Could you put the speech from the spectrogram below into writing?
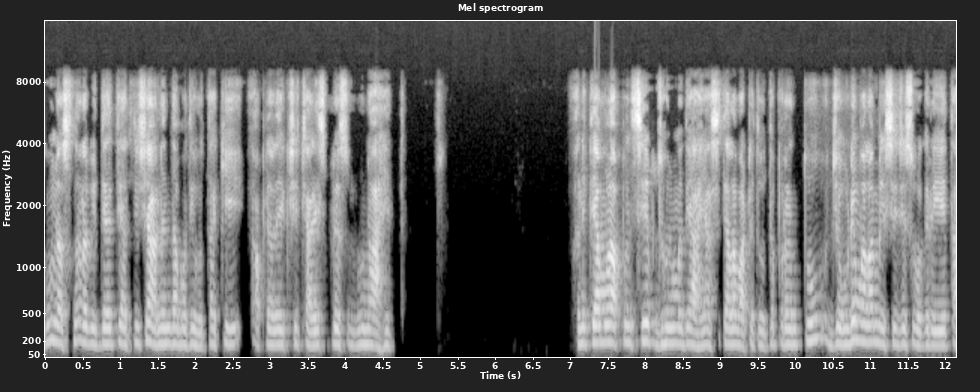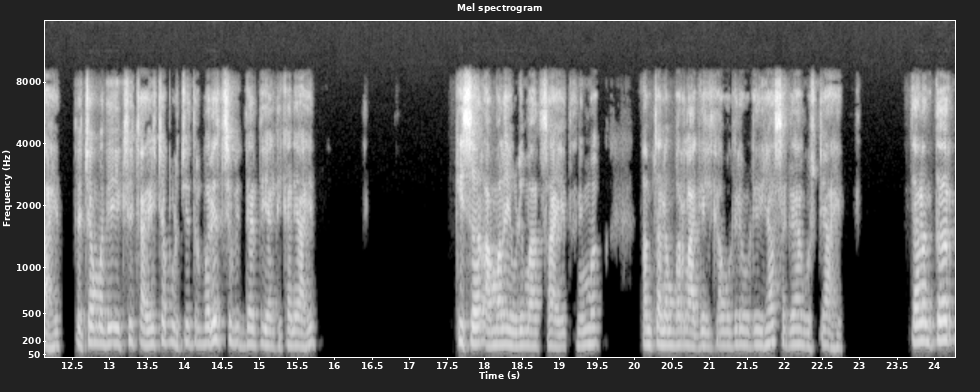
गुण असणारा विद्यार्थी अतिशय आनंदामध्ये होता की आपल्याला एकशे चाळीस प्लस गुण आहेत. आणि त्यामुळे आपण सेफ झोनमध्ये आहे असं त्याला वाटत होतं. परंतु जेवढे मला मेसेजेस वगैरे येत आहेत त्याच्यामध्ये एकशे चाळीसच्या पुढचे तर बरेचसे विद्यार्थी या ठिकाणी आहेत. की सर आम्हाला एवढे मार्क्स आहेत आणि मग आमचा नंबर लागेल का वगैरे वगैरे ह्या सगळ्या गोष्टी आहेत. त्यानंतर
